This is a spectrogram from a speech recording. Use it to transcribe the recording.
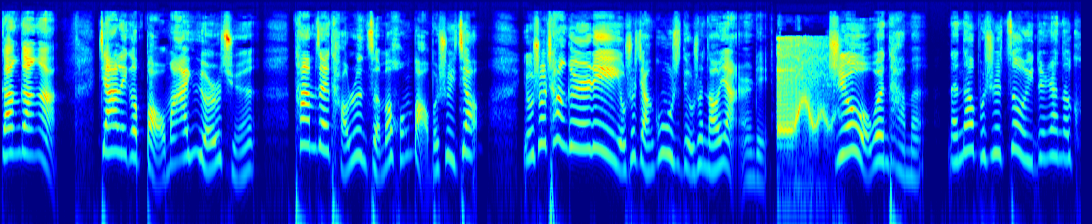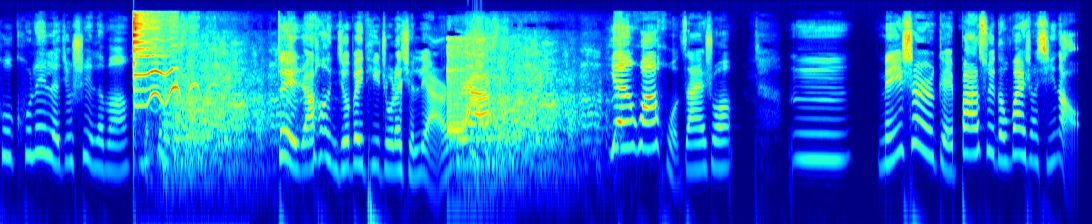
刚刚啊，加了一个宝妈育儿群，他们在讨论怎么哄宝宝睡觉，有说唱歌的，有说讲故事的，有说挠痒痒的。只有我问他们，难道不是揍一顿让他哭，哭累了就睡了吗？对，然后你就被踢出了群聊，是不是？烟花火灾说，嗯，没事儿给八岁的外甥洗脑。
